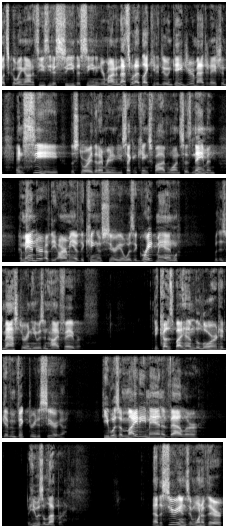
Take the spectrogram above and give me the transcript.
what's going on. It's easy to see the scene in your mind. And that's what I'd like you to do. Engage your imagination and see the story that I'm reading to you. 2 Kings 5 1 says, Naaman, commander of the army of the king of Syria, was a great man with his master, and he was in high favor. Because by him the Lord had given victory to Syria. He was a mighty man of valor but he was a leper. Now, the Syrians, in one of their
